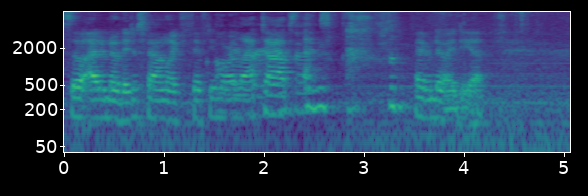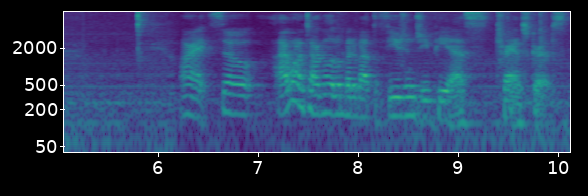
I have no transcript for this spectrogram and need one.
So I don't know, they just found like 50 more All their laptops. I have no idea. All right, so I want to talk a little bit about the Fusion GPS transcripts.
